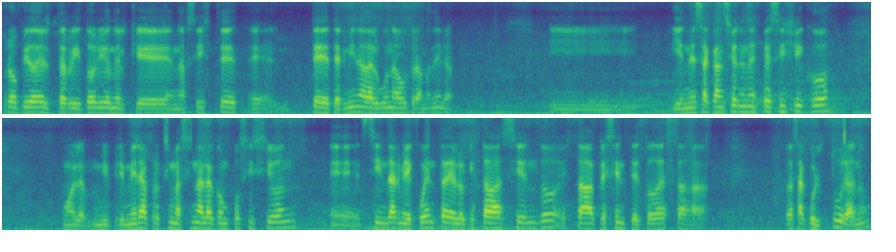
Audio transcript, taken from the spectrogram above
propio del territorio en el que naciste eh, te determina de alguna u otra manera. Y, en esa canción en específico, como mi primera aproximación a la composición, sin darme cuenta de lo que estaba haciendo, estaba presente toda esa, toda esa cultura ¿no?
